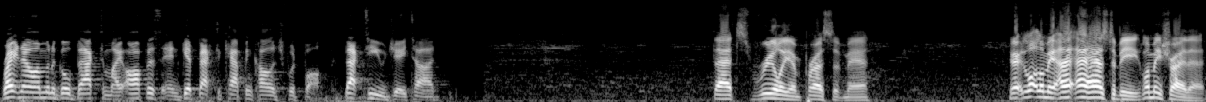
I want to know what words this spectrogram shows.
Right now, I'm going to go back to my office and get back to capping college football. Back to you, Jay Todd. That's really impressive, man. Here, let let me. That that has to be. Let me try that.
